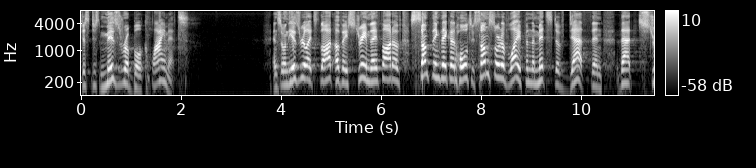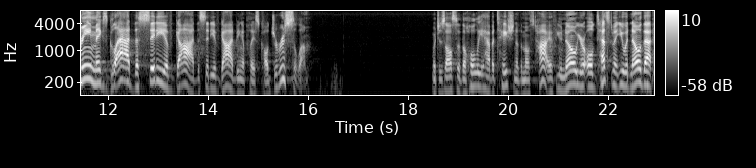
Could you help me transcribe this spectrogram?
just, just miserable climate. And so when the Israelites thought of a stream, they thought of something they could hold to, some sort of life in the midst of death. And that stream makes glad the city of God, the city of God being a place called Jerusalem which is also the holy habitation of the Most High. If you know your Old Testament, you would know that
